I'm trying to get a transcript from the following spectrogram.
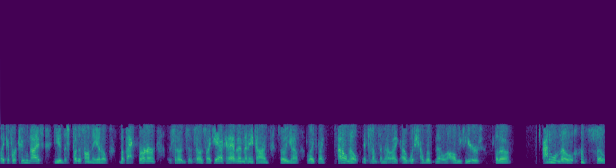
Like if we're too nice, you just put us on the you know the back burner. So so, so it's like yeah, I can have him anytime. So you know, like like I don't know. It's something that like I wish I would have known all these years, but uh, I don't know. so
